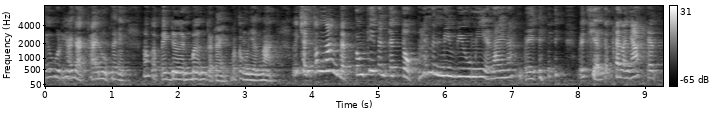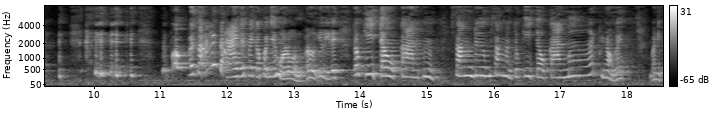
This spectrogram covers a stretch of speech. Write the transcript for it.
วิวคนเขาอยากถ่ายรูปได้ไงเขาก็ไปเดินเบิ่งก็ได้ไม่ต้องเรียงมากเอ้ยฉันต้องนั่งแบบตรงที่เป็นกระจกให้มันมีวิวมีอะไรนะไป ไปเถียงกับพนักงานกัน ไปตายตายเลยไปกับพ่อใหญ่หัวโลนเอออีหลีเด้เจ้ากี้เจ้าการอืมสั่งดื่มสั่งนั่นเจ้ากี้เจ้าการเมื่อพี่น้องเลยวันนี้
